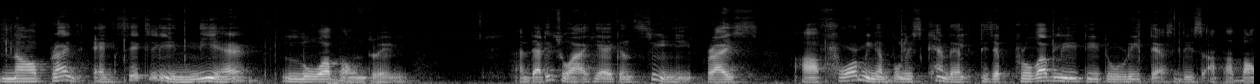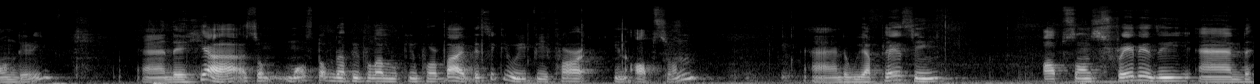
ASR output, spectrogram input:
now price exactly near lower boundary. And that is why here I can see price uh, forming a bullish candle. It is a probability to retest this upper boundary. And here so most of the people are looking for buy. Basically we prefer in option. And we are placing option strategy and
